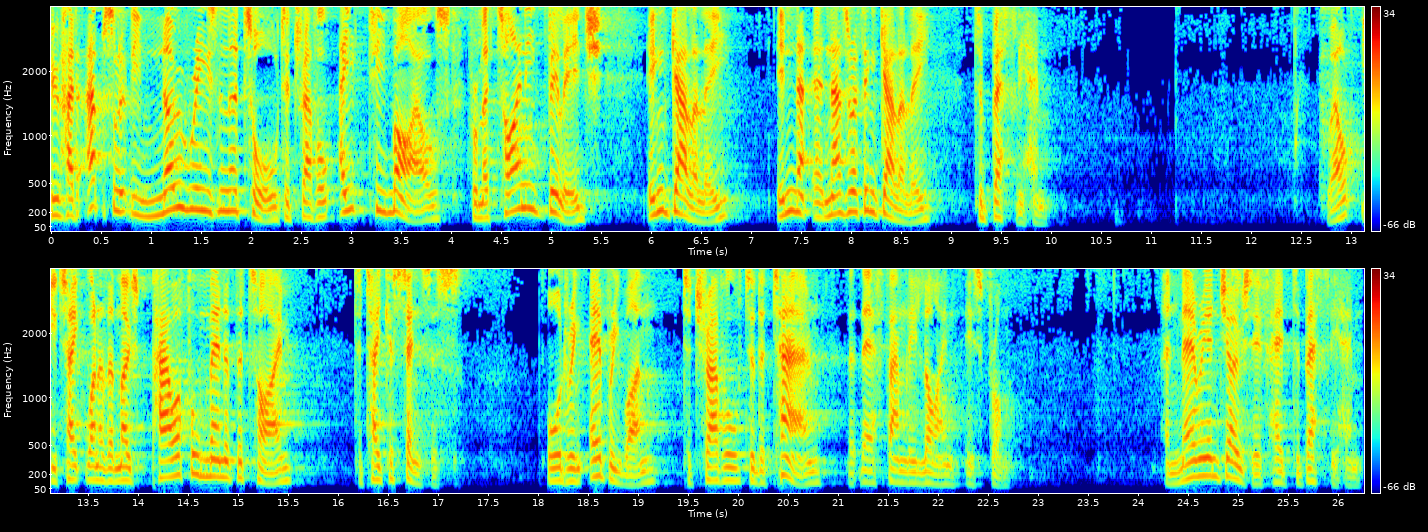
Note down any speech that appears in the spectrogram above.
who had absolutely no reason at all to travel 80 miles from a tiny village in Galilee, in uh, Nazareth in Galilee, to Bethlehem? Well, you take one of the most powerful men of the time to take a census, ordering everyone to travel to the town that their family line is from. And Mary and Joseph head to Bethlehem.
